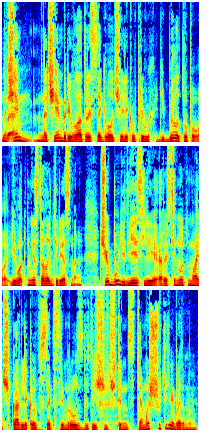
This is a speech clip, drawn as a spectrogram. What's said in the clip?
На, да. чем... на чембере Влад растягивал челиков при выходе. Было топово. И вот мне стало интересно, что будет, если растянуть матч карликов с Extreme Rules 2014? А мы шутили об этом?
